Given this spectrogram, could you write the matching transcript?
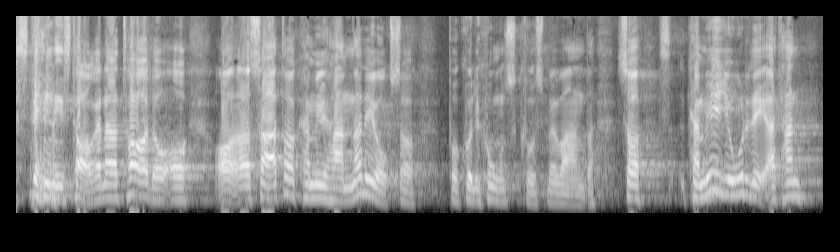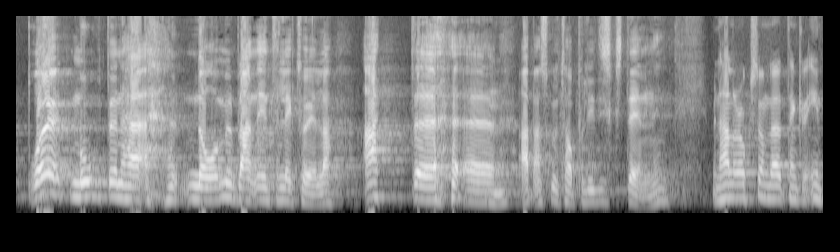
ställningstagande att ta då. Och, och, och Sartre och Camus hamnade ju också på kollisionskurs med varandra. Så Camus gjorde det att han bröt mot den här normen bland intellektuella att, äh, mm. att man skulle ta politisk ställning. Men det handlar också om, det, tänker,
